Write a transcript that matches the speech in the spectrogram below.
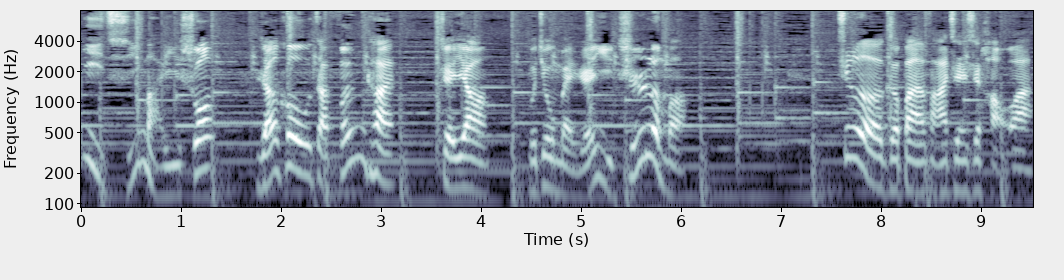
一起买一双，然后再分开，这样不就每人一只了吗？这个办法真是好啊！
